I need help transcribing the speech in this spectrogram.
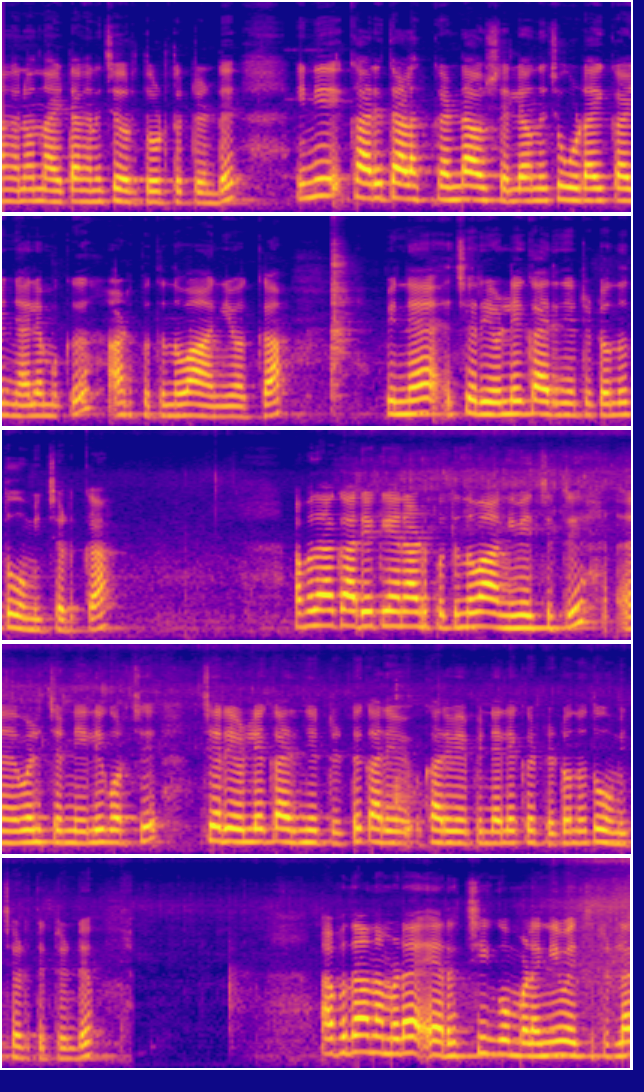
അങ്ങനെ ഒന്നായിട്ട് അങ്ങനെ ചേർത്ത് കൊടുത്തിട്ടുണ്ട്. ഇനി കറി തിളക്കേണ്ട ആവശ്യമില്ല. ഒന്ന് ചൂടായി കഴിഞ്ഞാൽ നമുക്ക് അടുപ്പത്തുനിന്ന് വാങ്ങി വെക്കാം. പിന്നെ ചെറിയ ഉള്ളി കരിഞ്ഞിട്ടിട്ടൊന്ന് തൂമിച്ചെടുക്കാം. അപ്പോൾ ആ കറിയൊക്കെ ഞാൻ അടുപ്പത്തു നിന്ന് വാങ്ങി വെച്ചിട്ട് വെളിച്ചെണ്ണയിൽ കുറച്ച് ചെറിയ ഉള്ളിയൊക്കെ അരിഞ്ഞിട്ടിട്ട് കറി കറിവേപ്പിന്റെ ഇലയൊക്കെ ഇട്ടിട്ട് ഒന്ന് തൂമിച്ചെടുത്തിട്ടുണ്ട്. അപ്പോൾ ഇതാ നമ്മുടെ ഇറച്ചിയും കുമ്പളങ്ങിയും വെച്ചിട്ടുള്ള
